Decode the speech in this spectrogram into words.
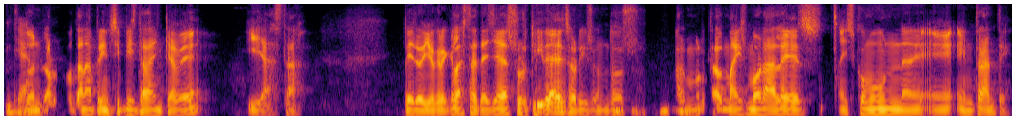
Ja. doncs el foten a principis de l'any que ve i ja està. Però jo crec que l'estratègia de sortida és Horizon 2. El, el Miles Morales és com un eh, entrante.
